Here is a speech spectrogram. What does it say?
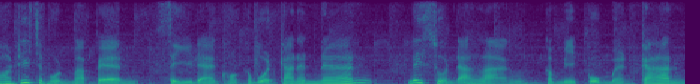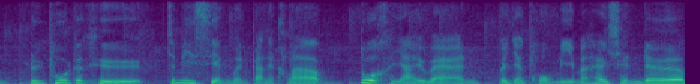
ก่อนที่จะหมุนมาเป็นสีแดงของกระบวนการนั้นๆ ในส่วนด้านหลังก็มีปุ่มเหมือนกัน หรือพูดก็คือจะมีเสียงเหมือนกันนะครับ ตัวขยายแหวนก็ยังคงมีมาให้เช่นเดิม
